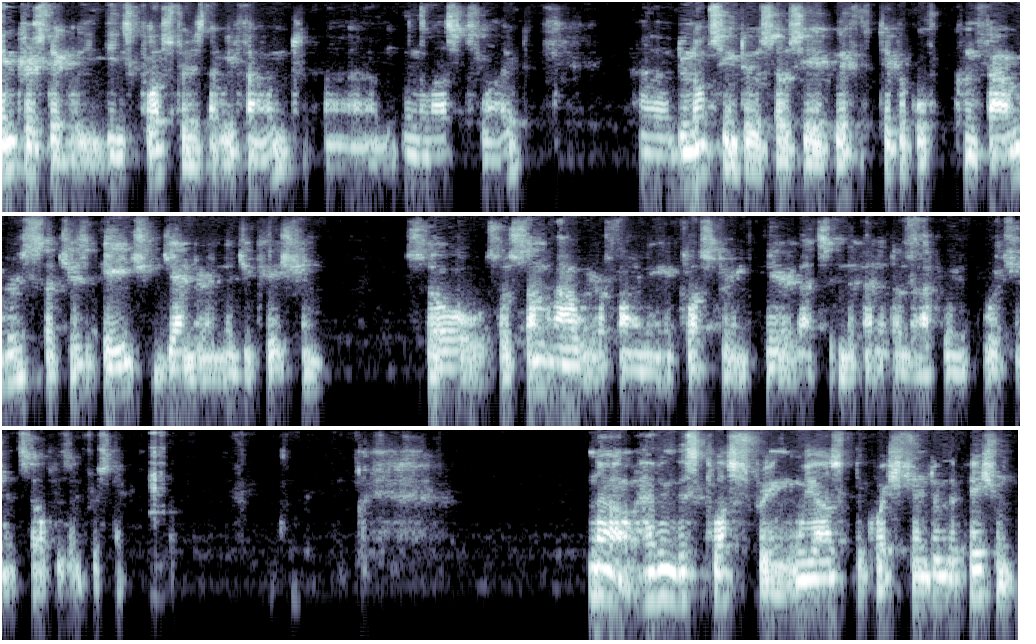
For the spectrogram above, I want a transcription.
Interestingly, these clusters that we found um, in the last slide uh, do not seem to associate with typical confounders such as age, gender, and education. So, so somehow we are finding a clustering here that's independent of that, which in itself is interesting. Now, having this clustering, we asked the question, do the patient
